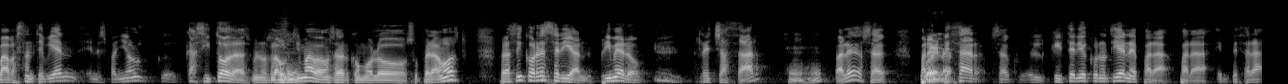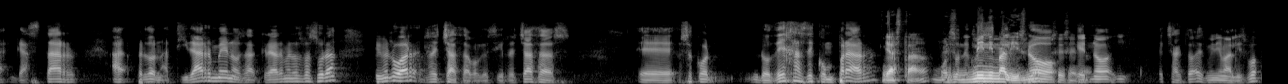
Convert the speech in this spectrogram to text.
va bastante bien, en español casi todas, menos la última, vamos a ver cómo lo superamos. Pero las cinco R's serían, primero, rechazar, ¿Vale? O sea, para empezar, el criterio que uno tiene para, para empezar a gastar, perdón, a tirar menos, a crear menos basura, en primer lugar, rechaza, porque si rechazas, eh, o sea, lo dejas de comprar. Ya está, es minimalismo. Que no, Exacto, es minimalismo.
